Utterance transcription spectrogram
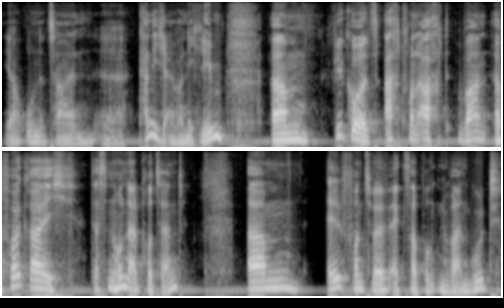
Ja, ohne Zahlen äh, kann ich einfach nicht leben. Ähm, viel kurz, 8 von 8 waren erfolgreich. Das sind 100 Prozent. Ähm, 11 von 12 Extrapunkten waren gut.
